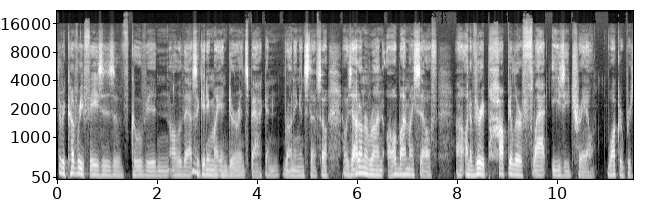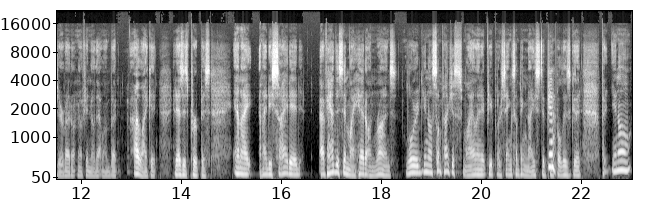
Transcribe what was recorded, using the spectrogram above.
the recovery phases of COVID and all of that, so getting my endurance back and running and stuff. So I was out on a run all by myself uh, on a very popular, flat, easy trail, Walker Preserve. I don't know if you know that one, but I like it. It has its purpose. And I and I decided I've had this in my head on runs. Lord, you know, sometimes just smiling at people or saying something nice to Yeah. people is good. But you know,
